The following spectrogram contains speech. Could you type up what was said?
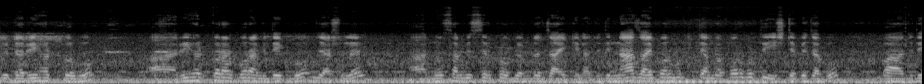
দুটা রিহট করব। রিহট করার পর আমি দেখব যে আসলে নো সার্ভিসের প্রবলেমটা যায় কিনা। যদি না যায়, পরবর্তীতে আমরা পরবর্তী স্টেপে যাব বা যদি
